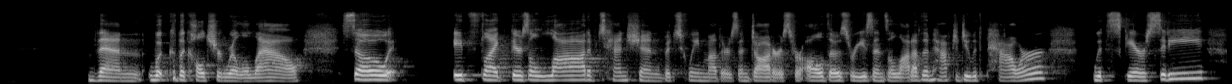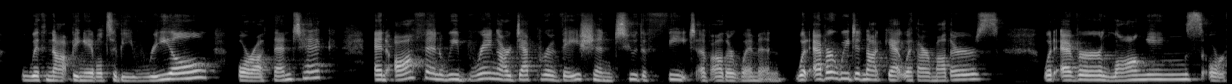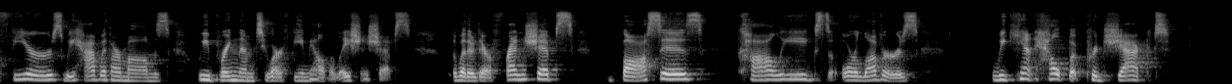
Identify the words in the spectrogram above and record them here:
than what the culture will allow. So it's like there's a lot of tension between mothers and daughters for all those reasons. A lot of them have to do with power, with scarcity, with not being able to be real or authentic. And often we bring our deprivation to the feet of other women. Whatever we did not get with our mothers, whatever longings or fears we have with our moms, we bring them to our female relationships, whether they're friendships, bosses, colleagues, or lovers. We can't help but project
